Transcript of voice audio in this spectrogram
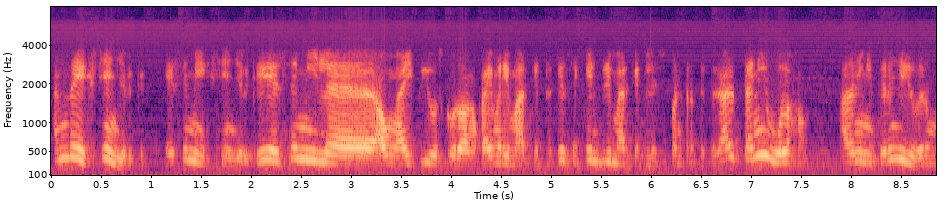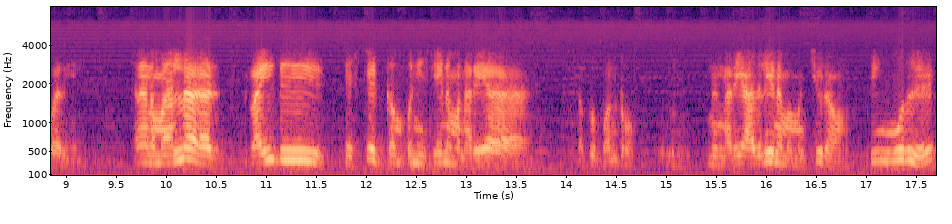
அந்த எக்ஸ்சேஞ்ச் இருக்கு. எஸ்எம்இ எக்ஸ்சேஞ்ச் இருக்கு. எஸ்எம்இல அவங்க ஐபிஓஸ் வருவாங்க பிரைமரி மார்க்கெட் இருக்கு. செகண்டரி மார்க்கெட் லிஸ்ட் பண்றதுக்கு அது தனி உலகம். அதை நீங்க தெரிஞ்சுக்க விரும்பாதீங்க. ஏன்னா நம்ம நல்ல ரைடு டெஸ்டட் கம்பெனிஸ்லேயே நம்ம நிறைய தப்பு பண்றோம். இன்னும் நிறைய அதுலயே நம்ம மெச்சூர் ஆகும் அப்படிங்கும்போது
